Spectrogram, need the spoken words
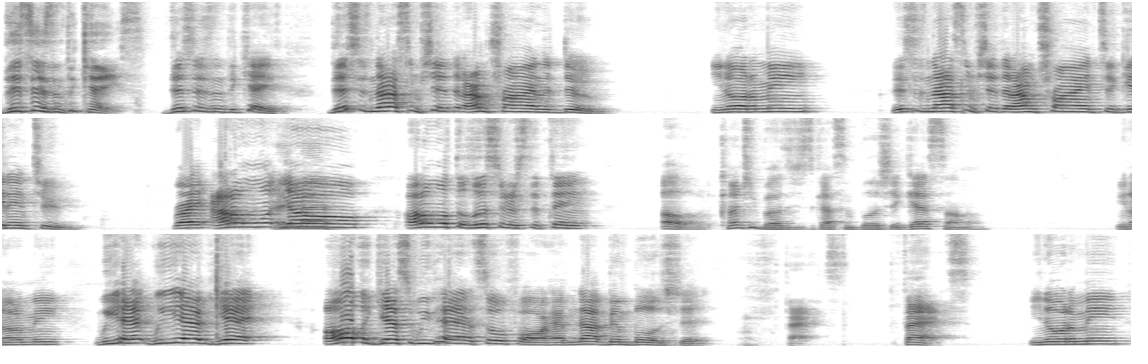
This isn't the case. This isn't the case. This is not some shit that I'm trying to do. You know what I mean? This is not some shit that I'm trying to get into. Right? I don't want Hey, y'all, I don't want the listeners to think, oh, Country Brothers just got some bullshit guests on. You know what I mean? We have we have yet all the guests we've had so far have not been bullshit. Facts. Facts. You know what I mean?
